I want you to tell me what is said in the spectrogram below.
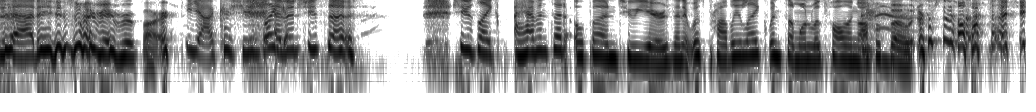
that is my favorite part. Yeah, because she's like. And then she said, she was like, I haven't said Opa in two years. And it was probably like when someone was falling off a boat or something.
